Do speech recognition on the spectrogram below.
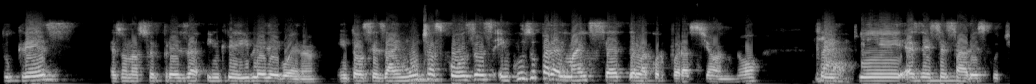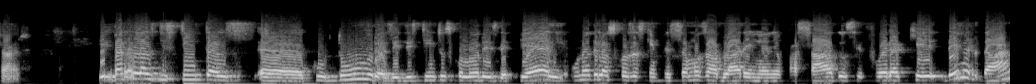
tú crees es una sorpresa increíble de buena. Entonces hay muchas cosas, incluso para el mindset de la corporación, ¿no? Claro. que es necesario escuchar. Y para las distintas eh, culturas y distintos colores de piel, una de las cosas que empezamos a hablar en el año pasado se fuera que de verdad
